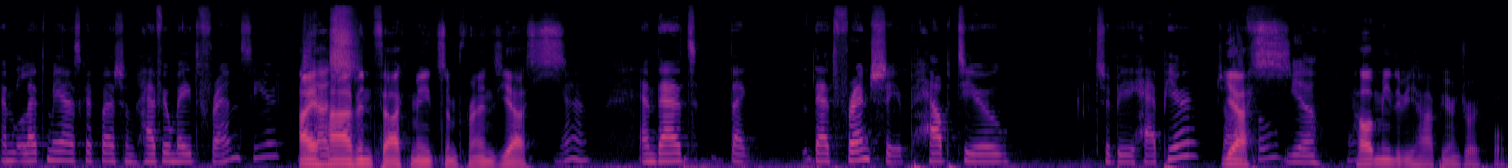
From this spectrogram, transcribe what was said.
And let me ask a question. Have you made friends here? I Yes. have, in fact, made some friends. Yes. Yeah. And that like that friendship helped you to be happier? joyful? Yes. Yeah. Help me to be happier and joyful.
